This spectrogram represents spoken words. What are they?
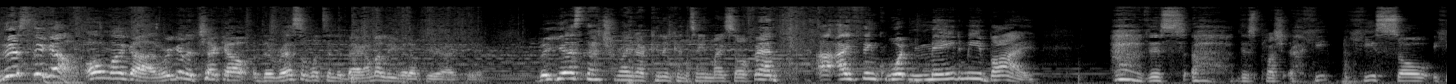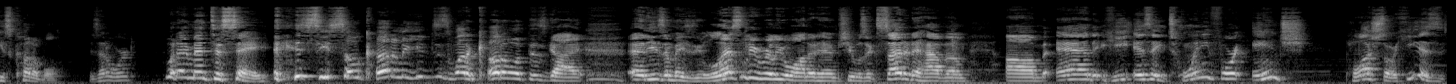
this thing out. Oh my god, we're gonna check out the rest of what's in the bag. I'm gonna leave it up here actually. But yes, that's right, I couldn't contain myself. And I think what made me buy this uh, this plush, he he's so, he's cuttable. Is that a word? What I meant to say is he's so cuddly, you just want to cuddle with this guy. And he's amazing. Leslie really wanted him. She was excited to have him. Um, and he is a 24 inch plush, so he is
